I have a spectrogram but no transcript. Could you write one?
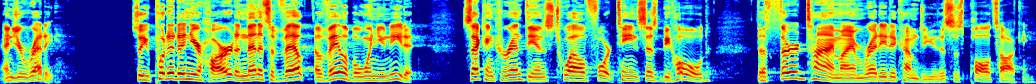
and you're ready. So you put it in your heart and then it's avail- available when you need it. 2 Corinthians 12 14 says, Behold, the third time I am ready to come to you. This is Paul talking.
